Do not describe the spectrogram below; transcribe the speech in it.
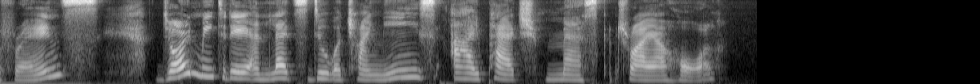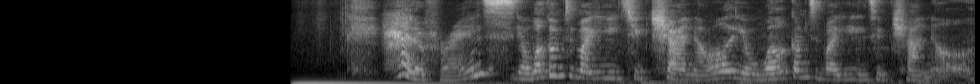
friends. Join me today and let's do a Chinese eye patch mask trial haul. Hello, friends. You're welcome to my YouTube channel. You're welcome to my YouTube channel.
